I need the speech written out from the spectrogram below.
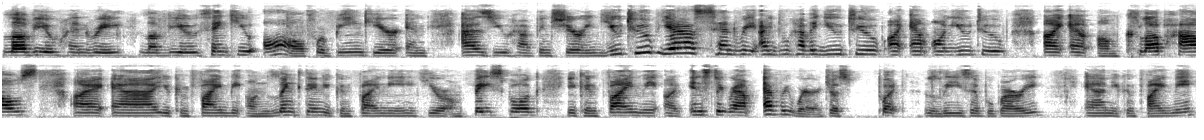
love you, Henry. Love you. Thank you all for being here. And as you have been sharing YouTube, yes, Henry, I do have a YouTube. I am on YouTube. I am on Clubhouse. I uh, You can find me on LinkedIn. You can find me here on Facebook. You can find me on Instagram, everywhere. Just put Lisa Bubari and you can find me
